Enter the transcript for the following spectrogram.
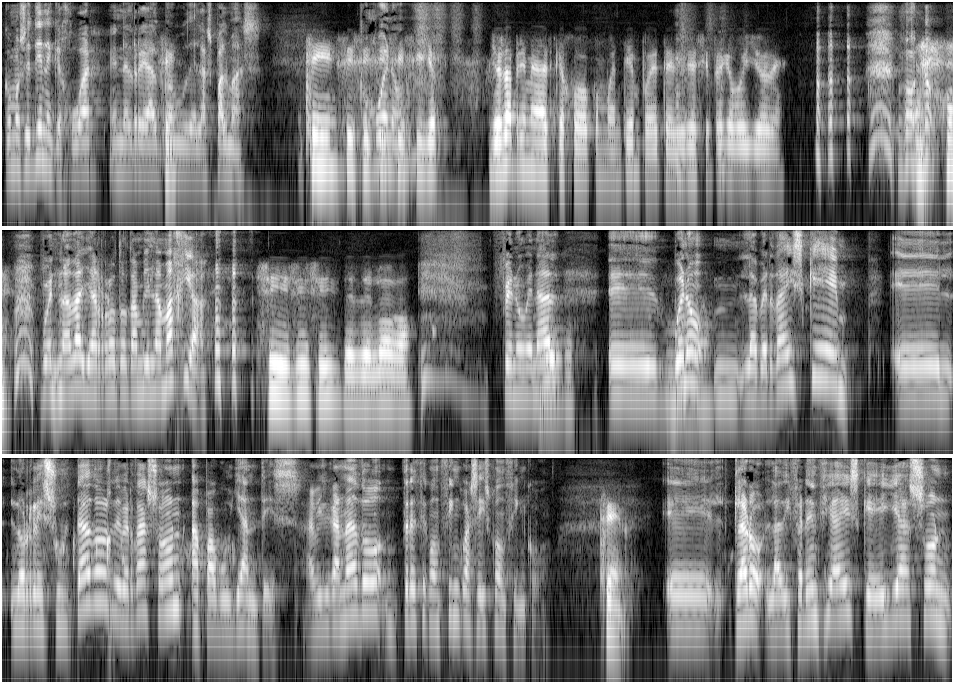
Como se tiene que jugar en el Real Sí. Club de Las Palmas. Sí, sí, sí, bueno. sí, sí. Yo, yo es la primera vez que juego con buen tiempo, ¿eh? te diré, siempre que voy llueve. Bueno, pues nada, ya has roto también la magia. Sí, sí, sí, desde luego. Fenomenal. Eh, bueno, mm, la verdad es que eh, los resultados de verdad son apabullantes. Habéis ganado 13,5 a 6,5. Sí, Eh, claro, la diferencia es que ellas son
